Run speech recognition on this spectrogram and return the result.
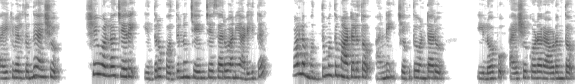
పైకి వెళ్తుంది ఐషు. శివ్ ఒళ్ళో చేరి ఇద్దరు పొద్దున్నుంచి ఏం చేశారు అని అడిగితే వాళ్ళ ముద్దు ముద్దు మాటలతో అన్నీ చెబుతూ ఉంటారు. ఈలోపు ఐషు కూడా రావడంతో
